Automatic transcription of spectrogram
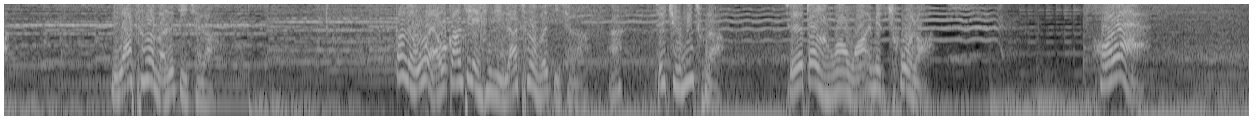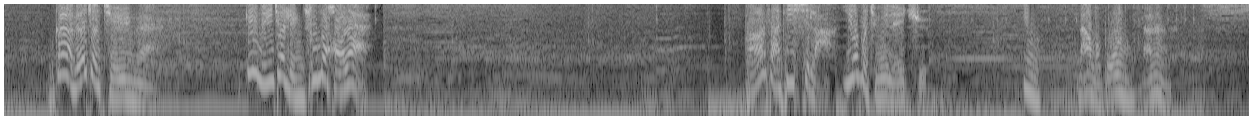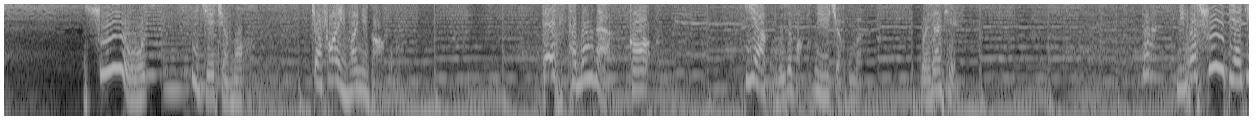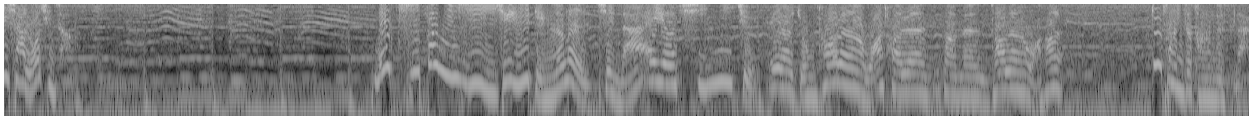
伊拉乘个勿是地铁了。当然，我闲话讲最难听点，伊拉乘个勿是地铁了啊，侪救命车了，侪到辰光往埃面车了。好唻，搿也勿要叫捷运唻，改名叫灵车么好了。碰啥天气啦，要么就会来一句，哟，㑚勿包容，哪能？所以我自己节目，甲方乙方就讲过，但是他们呢，搞伊也故是勿可能有结果的，为啥体？对吧？人家所有标题写老清爽，那几百年前已经有定论的事体，㑚还要去研究，还要穷讨论、王讨论、是讨论、是讨论、王讨论，多少人在讨论的事啦？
